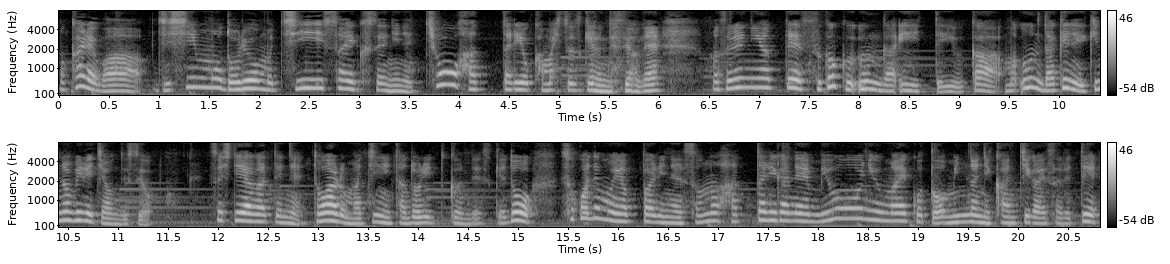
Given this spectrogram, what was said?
まあ、彼は自信も度量も小さいくせにね、超ハったりをかまし続けるんですよね。まあ、それによってすごく運がいいっていうか、ま、運だけで生き延びれちゃうんですよ。そしてやがてね、とある町にたどり着くんですけど、そこでもやっぱりね、そのハったりがね、妙にうまいことをみんなに勘違いされて、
